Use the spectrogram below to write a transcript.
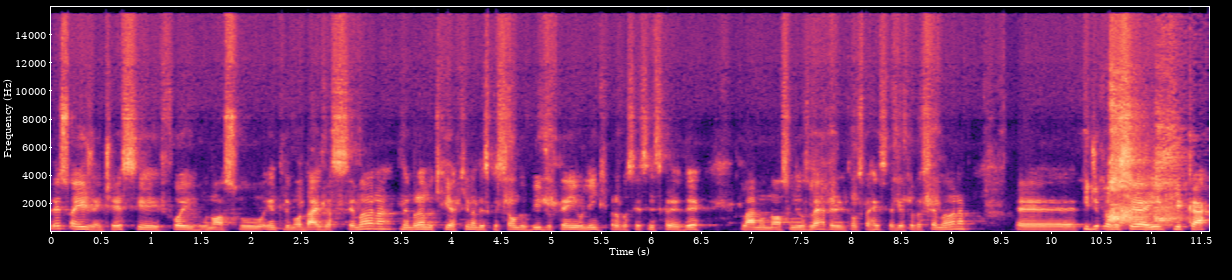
É isso aí, gente. Esse foi o nosso Entre Modais dessa semana. Lembrando que aqui na descrição do vídeo tem o link para você se inscrever lá no nosso newsletter, então você vai receber toda semana. É, pedir para você aí clicar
